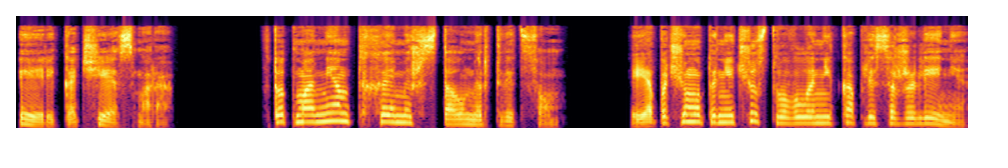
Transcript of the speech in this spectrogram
Эрика Чесмара. В тот момент Хэмиш стал мертвецом. Я почему-то не чувствовала ни капли сожаления.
